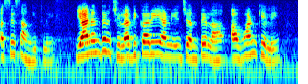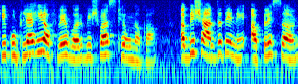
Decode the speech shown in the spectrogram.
असे सांगितले. यानंतर जिल्हाधिकारी यांनी जनतेला आव्हान केले की कुठल्याही अफवेवर विश्वास ठेवू नका. अगदी शांततेने आपले सण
